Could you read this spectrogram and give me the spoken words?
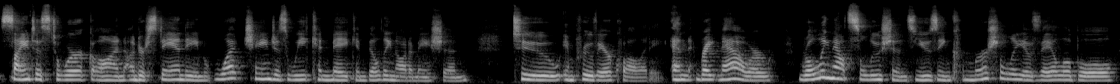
scientists to work on understanding what changes we can make in building automation to improve air quality. And right now, we're rolling out solutions using commercially available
